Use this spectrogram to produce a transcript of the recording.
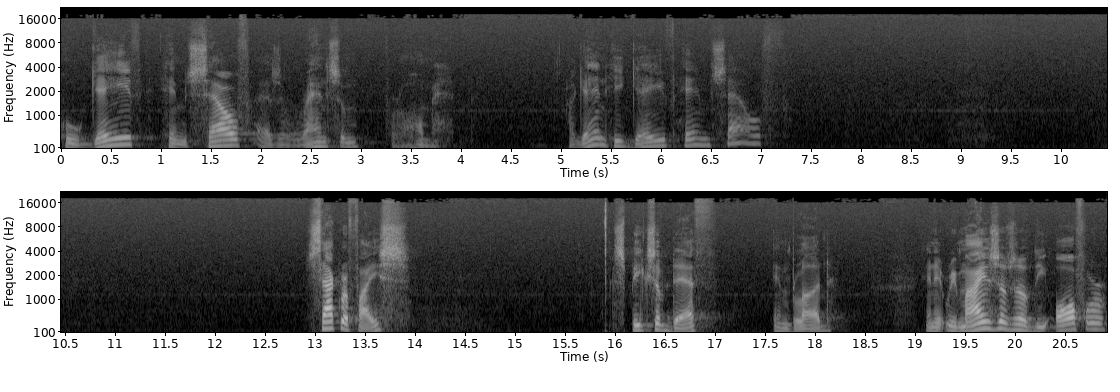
who gave himself as a ransom for all men. Again, he gave himself. Sacrifice speaks of death and blood, and it reminds us of the awful,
